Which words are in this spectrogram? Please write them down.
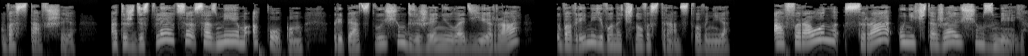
восставшие, отождествляются со змеем Апопом, препятствующим движению ладьи Ра во время его ночного странствования, а фараон с Ра, уничтожающим змея.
